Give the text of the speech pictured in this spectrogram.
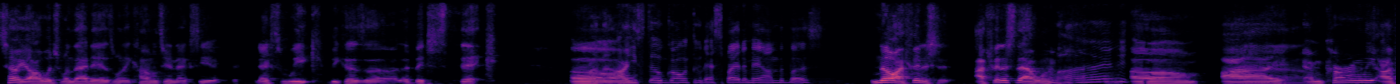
tell y'all which one that is when it comes here next year next week because uh that bitch is thick. Brother, Uh, are you still going through that Spider-Man omnibus? No, I finished it. I finished that one. What? Um, I Wow. am currently I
